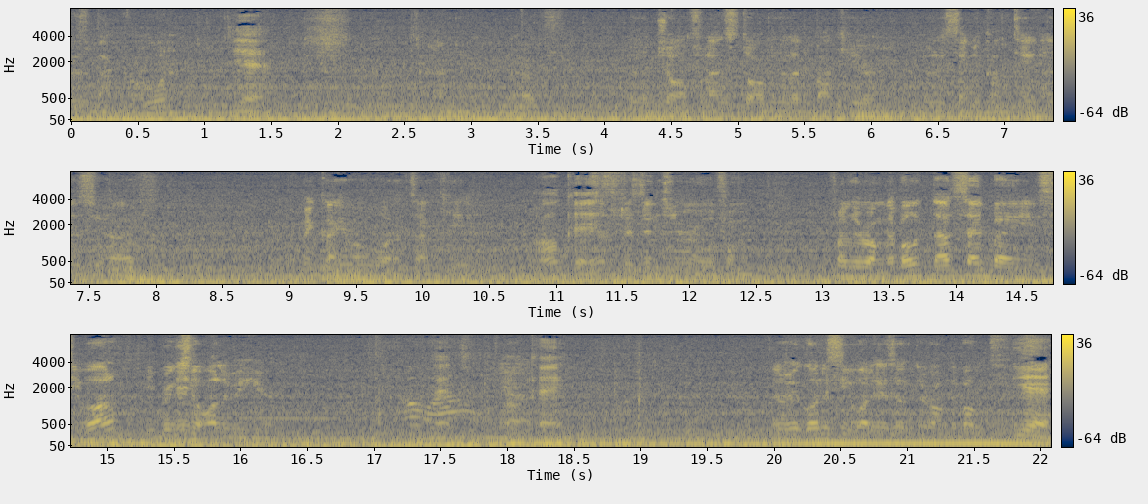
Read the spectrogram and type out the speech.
This is back road. Yeah. And you have uh, John Fernandes Terminal at the back here. When you send your containers, you have a big guy with a water tank here. Okay. This is this engine road from from the roundabout that side by Seawall. He brings you all the way here. Oh wow. Yeah. Okay. Then when you go to Seawall, there's a, the roundabout. Yeah.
